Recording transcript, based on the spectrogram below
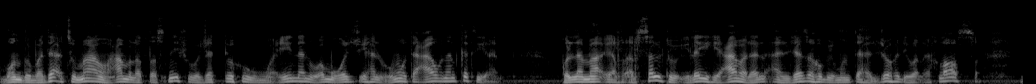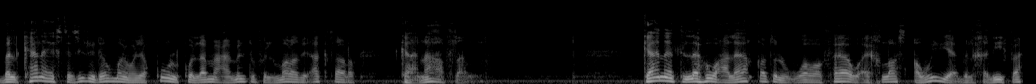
منذ بدأت معه عمل التصنيف وجدته معينا وموجها ومتعاونا كثيرا. كلما أرسلت إليه عملا أنجزه بمنتهى الجهد والإخلاص بل كان يستزيد دوما ويقول كلما عملت في المرض أكثر كان أفضل. كانت له علاقة ووفاء وإخلاص قوية بالخليفة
